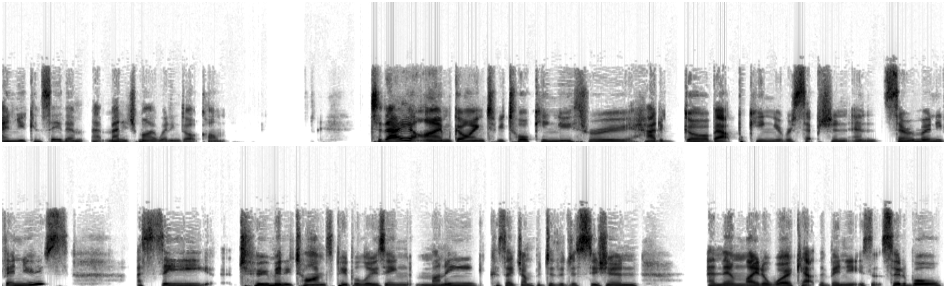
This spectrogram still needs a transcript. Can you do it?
and you can see them at managemywedding.com. Today, I'm going to be talking you through how to go about booking your reception and ceremony venues. I see too many times people losing money because they jump into the decision and then later work out the venue isn't suitable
